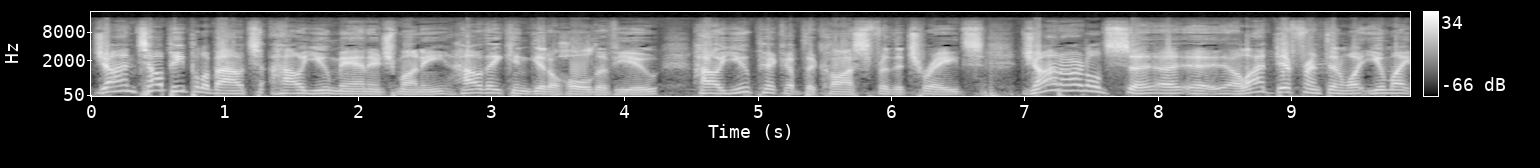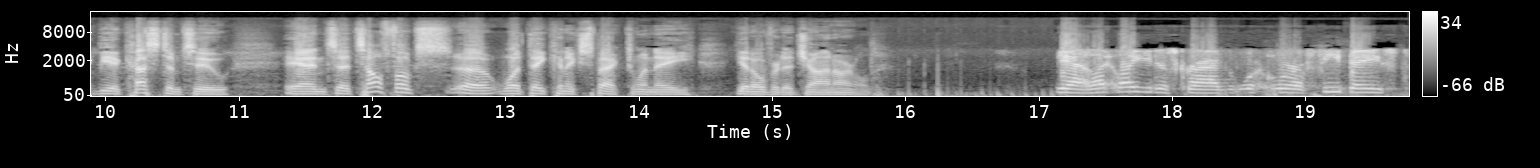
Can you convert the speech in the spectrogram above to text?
John, tell people about how you manage money, how they can get a hold of you, how you pick up the costs for the trades. John Arnold's uh, uh, a lot different than what you might be accustomed to. And uh, tell folks uh, what they can expect when they get over to John Arnold. Yeah, like, like you described, we're, we're a fee-based,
